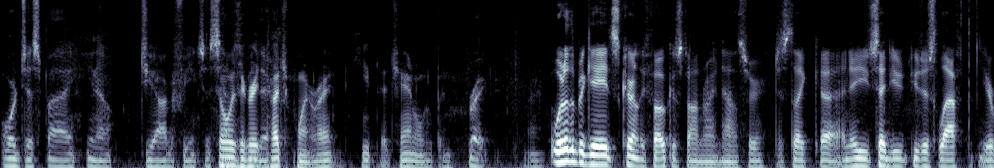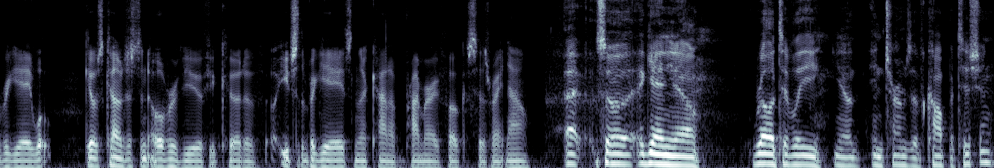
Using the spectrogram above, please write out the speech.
or just by, you know, geography. Just it's always a great there. touch point, right? Keep that channel open. Right. right. What are the brigades currently focused on right now, sir? Just like uh, I know you said you, you just left your brigade. What give us kind of just an overview, if you could, of each of the brigades and their kind of primary focuses right now. Uh, so again, you know, relatively, you know, in terms of competition,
